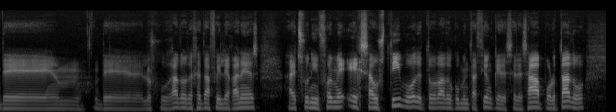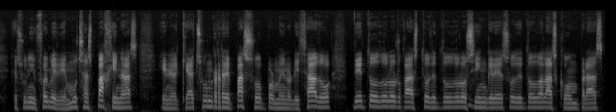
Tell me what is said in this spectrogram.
de, los juzgados de Getafe y Leganés ha hecho un informe exhaustivo de toda la documentación que se les ha aportado. Es un informe de muchas páginas en el que ha hecho un repaso pormenorizado de todos los gastos, de todos los ingresos, de todas las compras,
